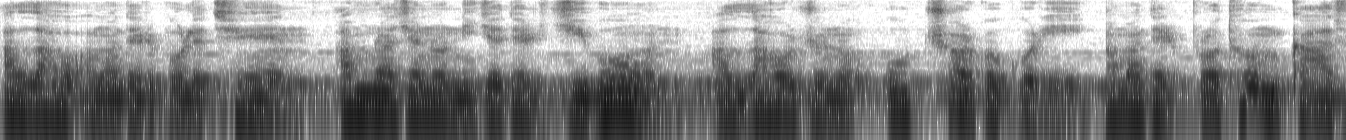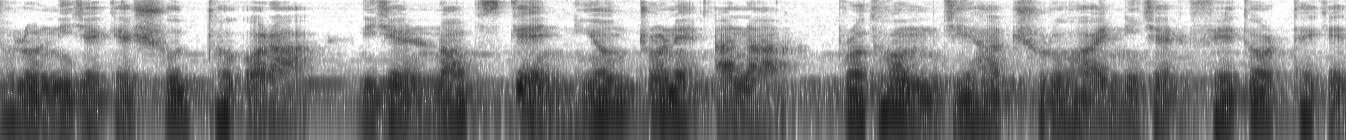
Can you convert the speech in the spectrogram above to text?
আল্লাহ আমাদের বলেছেন, আমরা যেন নিজেদের জীবন আল্লাহর জন্য উৎসর্গ করি। আমাদের প্রথম কাজ হলো নিজেকে শুদ্ধ করা, নিজের নবসকে নিয়ন্ত্রণে আনা। প্রথম জিহাদ শুরু হয় নিজের ভেতর থেকে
